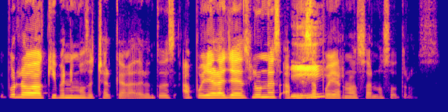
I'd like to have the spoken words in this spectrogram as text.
Y pues luego aquí venimos a echar cagadero. Entonces, apoyar a Ya es lunes, Y- apoyarnos a nosotros.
